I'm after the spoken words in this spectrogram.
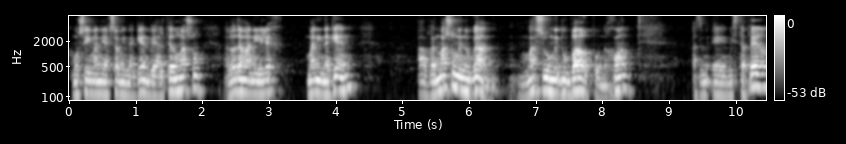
כמו שאם אני עכשיו אנגן ואלתר משהו, אני לא יודע מה אני אלך, מה אני אנגן, אבל משהו מנוגן, משהו מדובר פה, נכון? אז אה, מסתבר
